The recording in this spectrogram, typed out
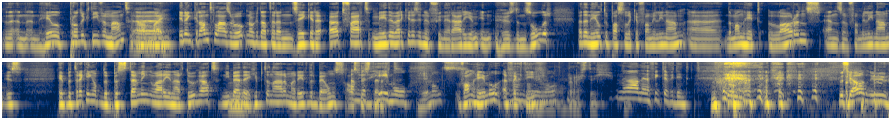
een, een, een heel productieve maand. Ja, Eh, amai. in een krant lazen we ook nog dat er een zekere uitvaartmedewerker is in een funerarium in Heusden-Zolder met een heel toepasselijke familienaam. Eh, de man heet Laurens en zijn familienaam is... Heeft betrekking op de bestemming waar je naartoe gaat. Niet bij de Egyptenaren, maar eerder bij ons als Van je de sterft. hemel. hemels? Van hemel, effectief. Van hemel. Prachtig. Nou, nee, dat vind ik te evident. Dus ja, nu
